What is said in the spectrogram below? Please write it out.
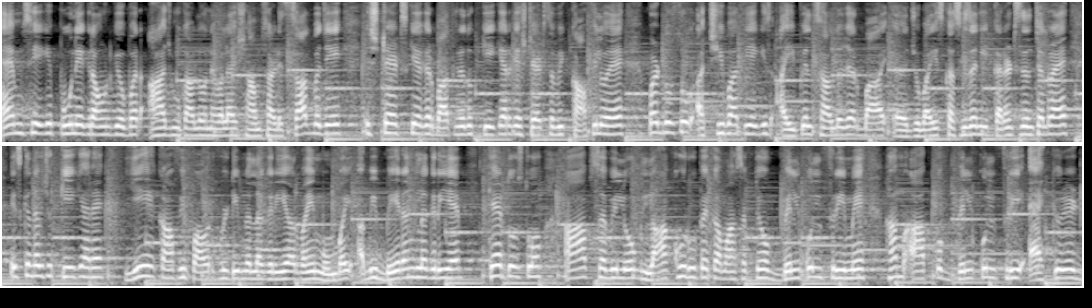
एमसीए के पुणे ग्राउंड के ऊपर आज मुकाबला होने वाला है शाम साढ़े सात बजे। स्टेट्स की अगर बात करें तो के के स्टेट्स अभी काफ़ी लो है। पर दोस्तों, अच्छी बात यह है कि आई साल दो जो बाईस का सीज़न ये करंट सीज़न चल रहा है। इसके अंदर जो के है, ये काफ़ी पावरफुल टीम लग रही है और वहीं मुंबई अभी बेरंग लग रही है। खैर दोस्तों, आप सभी लोग लाखों रुपए कमा सकते हो बिल्कुल फ्री में। हम आपको बिल्कुल फ्री एक्यूरेट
